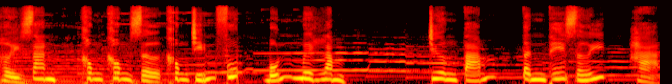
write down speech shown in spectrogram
Thời gian 00 giờ 09 phút 45 Chương 8 Tân Thế Giới, Hạ.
